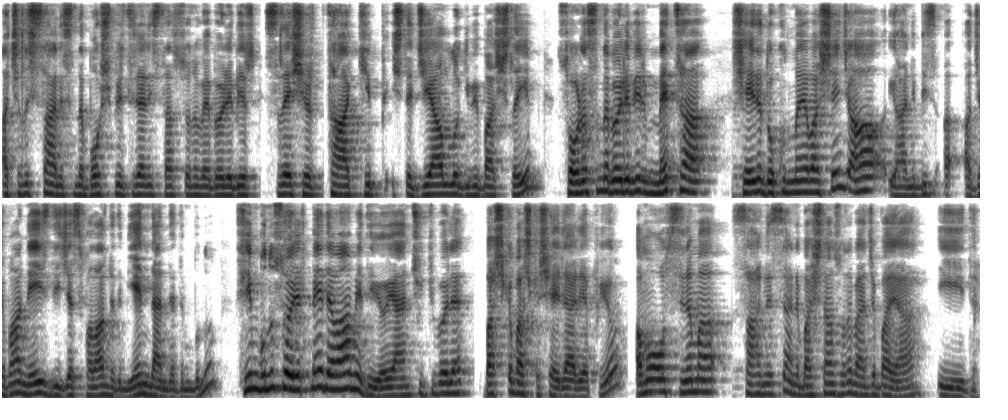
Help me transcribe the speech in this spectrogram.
açılış sahnesinde boş bir tren istasyonu ve böyle bir slasher takip işte Giallo gibi başlayıp sonrasında böyle bir meta şeyde dokunmaya başlayınca aa yani biz acaba ne izleyeceğiz falan dedim. Yeniden dedim bunu. Film bunu söyletmeye devam ediyor yani çünkü böyle başka başka şeyler yapıyor. Ama o sinema sahnesi hani baştan sona bence bayağı iyiydi.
